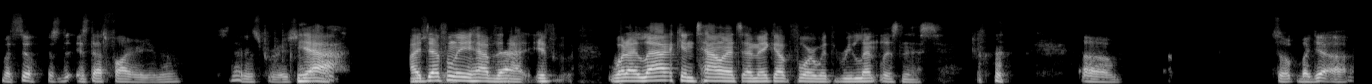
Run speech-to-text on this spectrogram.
But still, it's it's that fire, you know. It's that inspiration. Yeah, I definitely have that. If what I lack in talent, I make up for with relentlessness. Um. So, but yeah, uh,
